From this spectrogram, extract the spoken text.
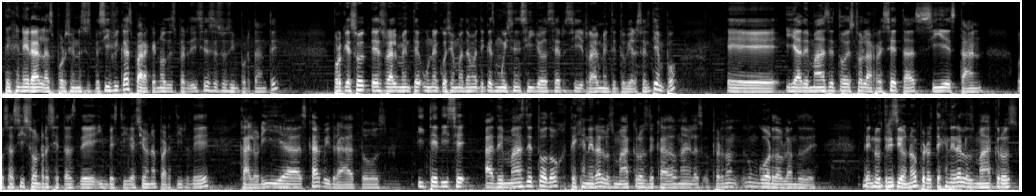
te genera las porciones específicas para que no desperdicies, eso es importante. Porque eso es realmente una ecuación matemática, es muy sencillo de hacer si realmente tuvieras el tiempo. Eh, y además de todo esto, las recetas sí están, o sea, sí son recetas de investigación a partir de calorías, carbohidratos, y te dice, además de todo, te genera los macros de cada una de las... Perdón, un gordo hablando de, de nutrición, ¿no? Pero te genera los macros,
